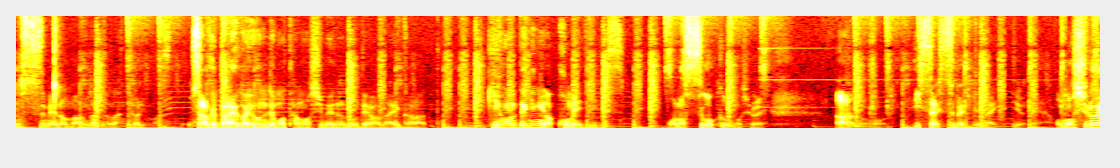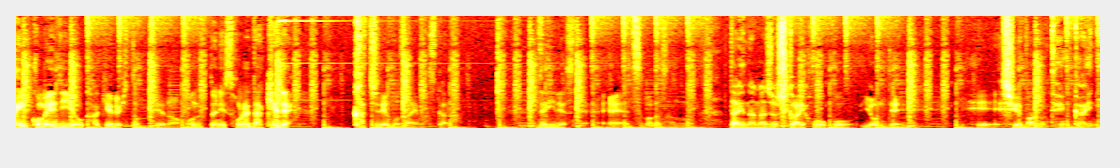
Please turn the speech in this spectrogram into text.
おすすめの漫画となっております。おそらく誰が読んでも楽しめるのではないかなと。基本的にはコメディです。ものすごく面白い。あの一切滑ってないっていうね。面白いコメディをかける人っていうのは本当にそれだけで価値でございますから。是非ですね、えー、坪田さんの第7女子会方向を読んで、えー、終盤の展開に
